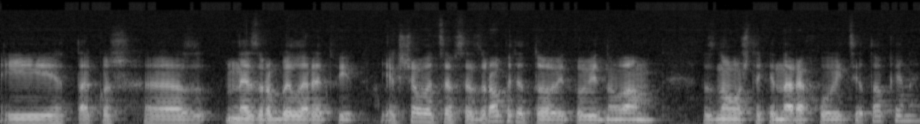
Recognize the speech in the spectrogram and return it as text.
і також е, не зробили ретвіт. Якщо ви це все зробите, то відповідно вам знову ж таки нарахують ці токени.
